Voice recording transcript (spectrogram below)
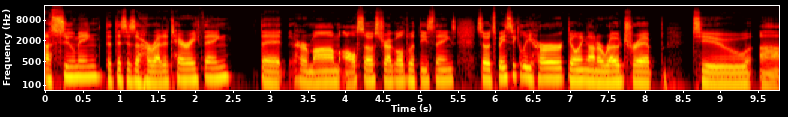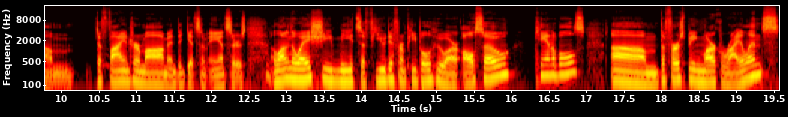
assuming that this is a hereditary thing that her mom also struggled with these things. So it's basically her going on a road trip to um, to find her mom and to get some answers. Along the way, she meets a few different people who are also cannibals. Um, the first being Mark Rylance,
